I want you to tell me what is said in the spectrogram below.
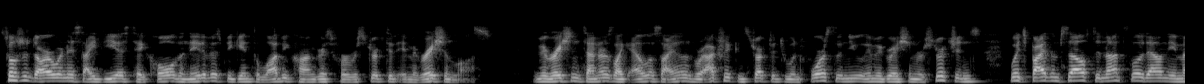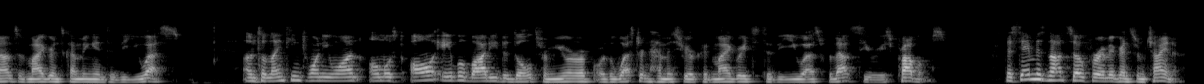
Social Darwinist ideas take hold, and nativists begin to lobby Congress for restrictive immigration laws. Immigration centers like Ellis Island were actually constructed to enforce the new immigration restrictions, which by themselves did not slow down the amounts of migrants coming into the U.S. Until 1921, almost all able bodied adults from Europe or the Western Hemisphere could migrate to the U.S. without serious problems. The same is not so for immigrants from China.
